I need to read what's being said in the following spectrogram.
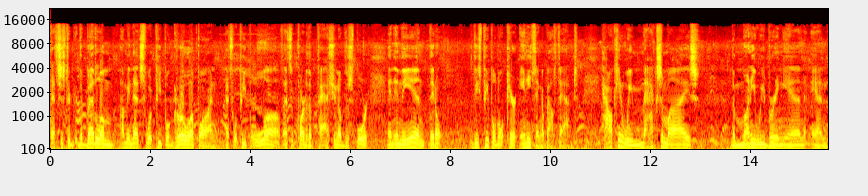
that's just a, the bedlam. I mean, that's what people grow up on. That's what people love. That's a part of the passion of the sport. And in the end, they don't. These people don't care anything about that. How can we maximize the money we bring in? And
